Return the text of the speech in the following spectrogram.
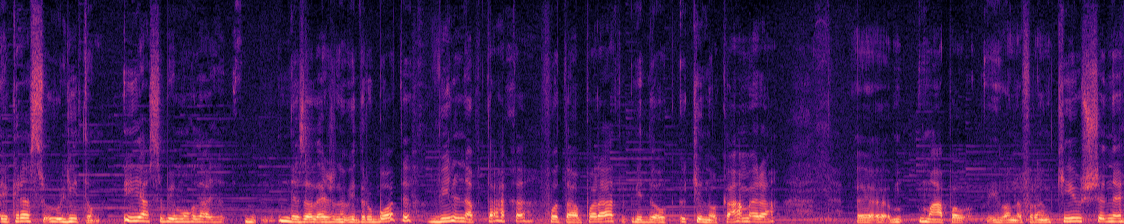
якраз літом. І я собі могла незалежно від роботи, вільна птаха, фотоапарат, відео, кінокамера мапа Івано-Франківщини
